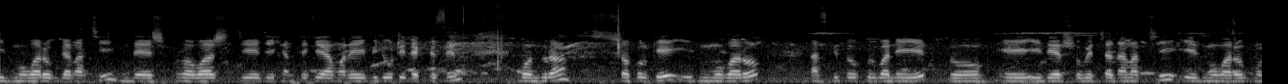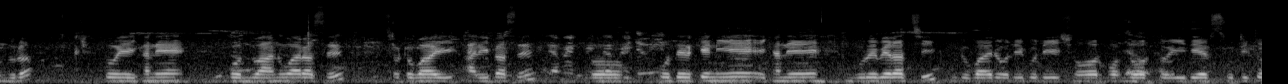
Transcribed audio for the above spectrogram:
ঈদ মোবারক জানাচ্ছি। দেশ, প্রবাস, যে যেখান থেকে আমার এই ভিডিওটি দেখতেছেন, বন্ধুরা, সকলকে ঈদ মোবারক। আজকে তো কুরবানি ঈদ, তো এই ঈদের শুভেচ্ছা জানাচ্ছি। ঈদ মোবারক, বন্ধুরা। তো এইখানে বন্ধু আনোয়ার আছে। ছোট ভাই আরিফ আছে। তো ওদেরকে নিয়ে এখানে ঘুরে বেড়াচ্ছি। দুবাইয়ের অলিগুলি শহর বন্দর তো ঈদের ছুটি তো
